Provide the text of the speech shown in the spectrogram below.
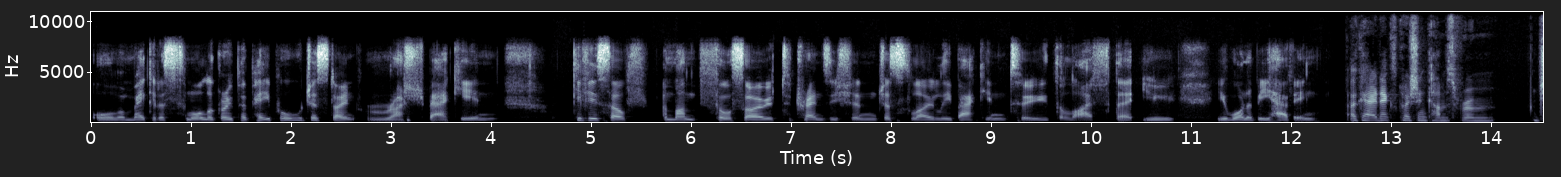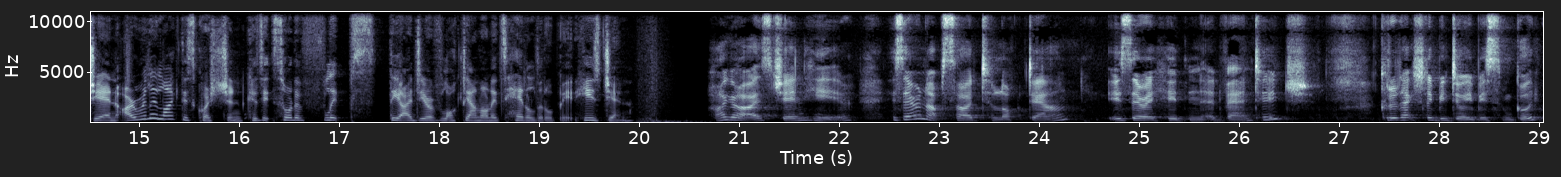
or make it a smaller group of people. Just don't rush back in. Give yourself a month or so to transition just slowly back into the life that you you want to be having. Okay, next question comes from Jen. I really like this question because it sort of flips the idea of lockdown on its head a little bit. Here's Jen. Hi guys, Jen here. Is there an upside to lockdown? Is there a hidden advantage? Could it actually be doing me some good?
